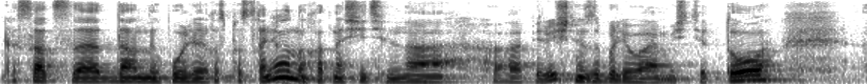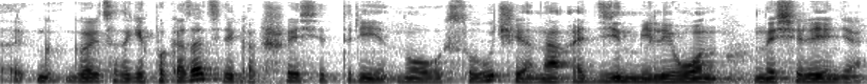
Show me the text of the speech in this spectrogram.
касаться данных более распространенных относительно э, первичной заболеваемости, то э, говорится о таких показателей, как 6,3 новых случая на 1 миллион населения.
